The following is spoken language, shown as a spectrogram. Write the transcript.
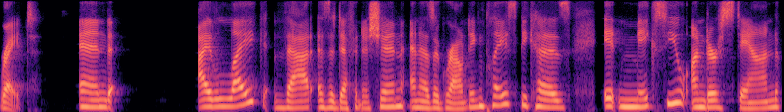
Right. And I like that as a definition and as a grounding place because it makes you understand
